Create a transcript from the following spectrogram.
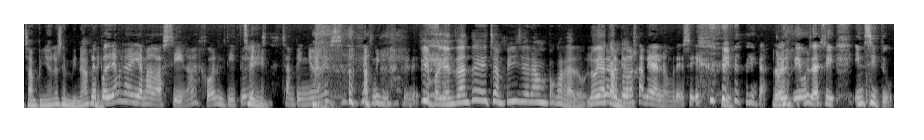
champiñones en vinagre. Lo podríamos haber llamado así, ¿no? Mejor el título, Sí. champiñones en vinagre. Sí, porque entrante de champiñones era un poco raro. Lo voy a cambiar. podemos cambiar el nombre, sí. Sí. Venga, Lo decimos así, in situ.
